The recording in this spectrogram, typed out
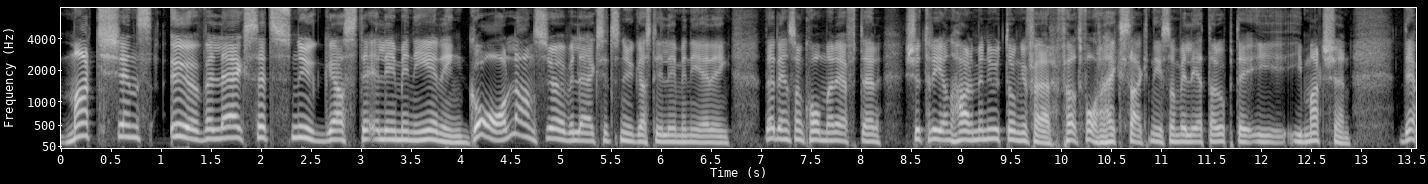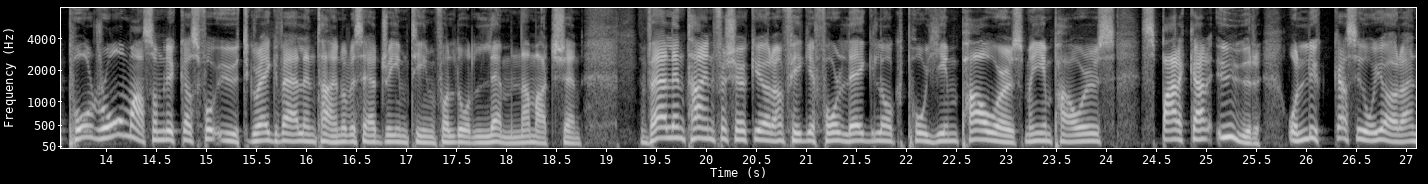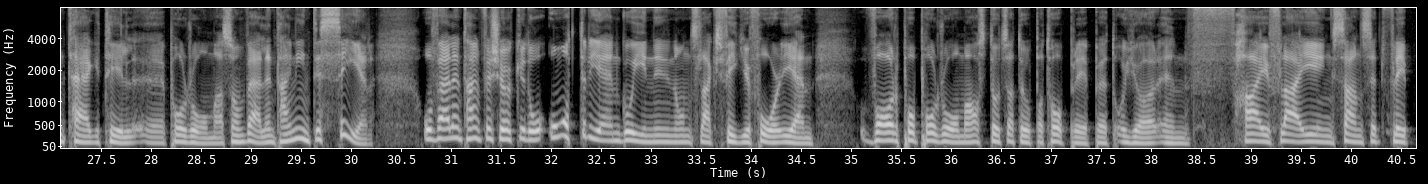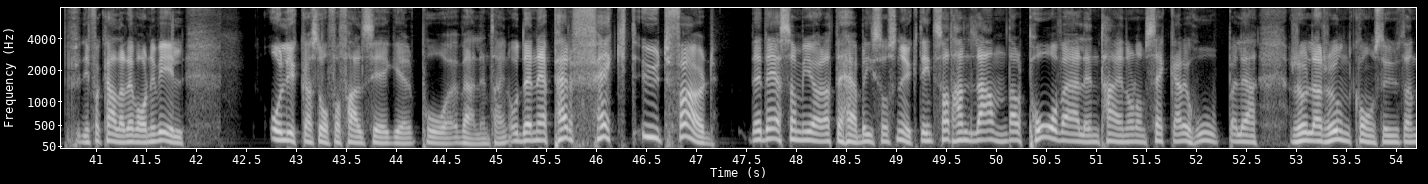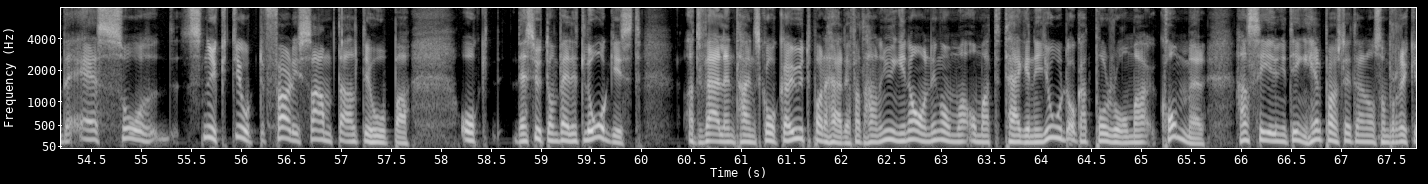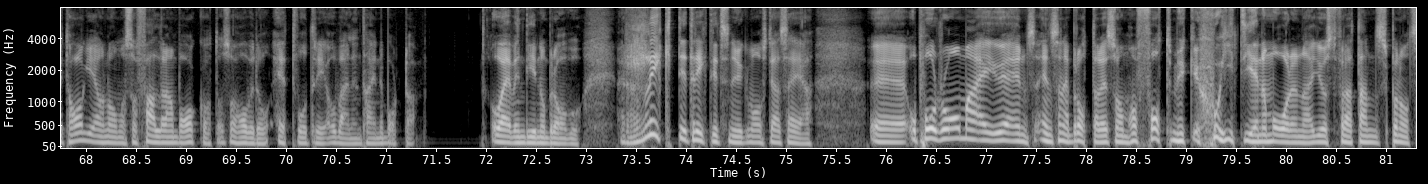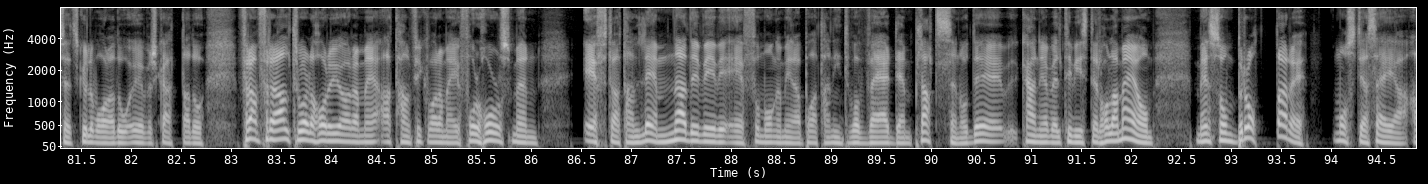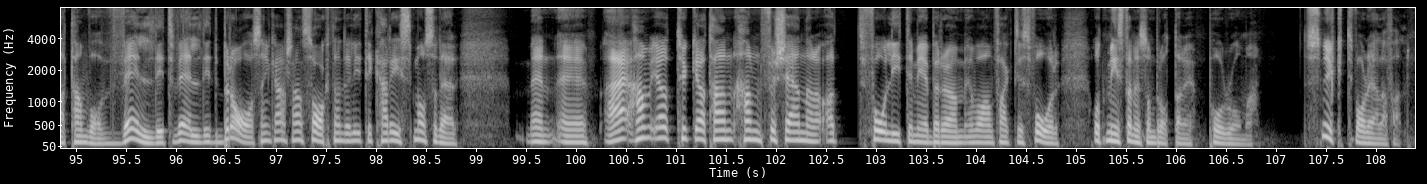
Matchens överlägset snyggaste eliminering, galans överlägset snyggaste eliminering, det är den som kommer efter 23,5 minut ungefär, för att vara exakt, ni som vill leta upp det i, i matchen. Det är Paul Roma som lyckas få ut Greg Valentine, och vill säga Dream Team, får då lämna matchen. Valentine försöker göra en figure four leglock på Jim Powers, men Jim Powers sparkar ur och lyckas då göra en tag till eh, på Paul Roma som Valentine inte ser. Och Valentine försöker då återigen gå in i någon slags figure four igen varpå Paul Roma har studsat upp på topprepet och gör en high flying sunset flip, ni får kalla det vad ni vill, och lyckas då få fallseger på Valentine. Och den är perfekt utförd. Det är det som gör att det här blir så snyggt. Det är inte så att han landar på Valentine och de säckar ihop eller rullar runt konstigt, utan det är så snyggt gjort, följsamt alltihopa. Och dessutom väldigt logiskt att Valentine ska åka ut på det här, för att han har ju ingen aning om, om att taggen är gjord och att Paul Roma kommer. Han ser ju ingenting. Helt plötsligt är det någon som rycker tag i honom och så faller han bakåt och så har vi då 1, 2, 3 och Valentine är borta. Och även Dino Bravo. Riktigt, riktigt snygg måste jag säga. Eh, och Paul Roma är ju en, en sån här brottare som har fått mycket skit genom åren just för att han på något sätt skulle vara då överskattad. Och framförallt tror jag det har att göra med att han fick vara med i Four Horsemen efter att han lämnade WWF och många menar på att han inte var värd den platsen och det kan jag väl till viss del hålla med om. Men som brottare måste jag säga att han var väldigt, väldigt bra. Sen kanske han saknade lite karisma och sådär. Men eh, han, jag tycker att han, han förtjänar att få lite mer beröm än vad han faktiskt får. Åtminstone som brottare på Roma. Snyggt var det i alla fall.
